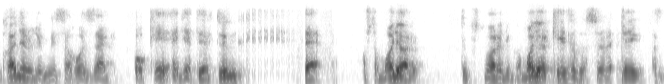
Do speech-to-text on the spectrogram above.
kanyarodjunk vissza hozzánk, oké, okay, egyetértünk, de most a magyar, most maradjunk, a Magyar Kézilabda Szövetség az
